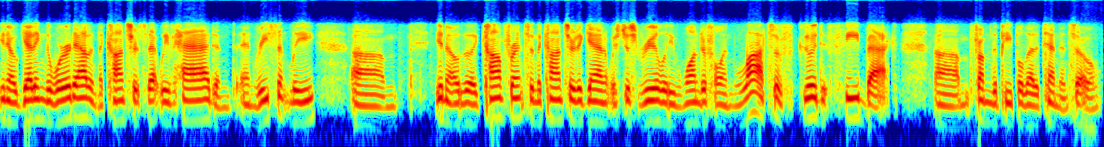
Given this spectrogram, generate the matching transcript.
you know, getting the word out and the concerts that we've had, and and recently, um, you know, the conference and the concert again. It was just really wonderful, and lots of good feedback um, from the people that attended. So.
